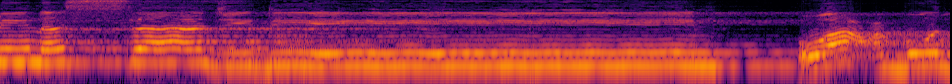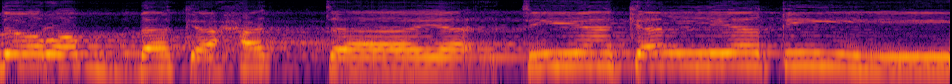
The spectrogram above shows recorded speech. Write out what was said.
من الساجدين. واعبد ربك حتى يأتيك اليقين.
